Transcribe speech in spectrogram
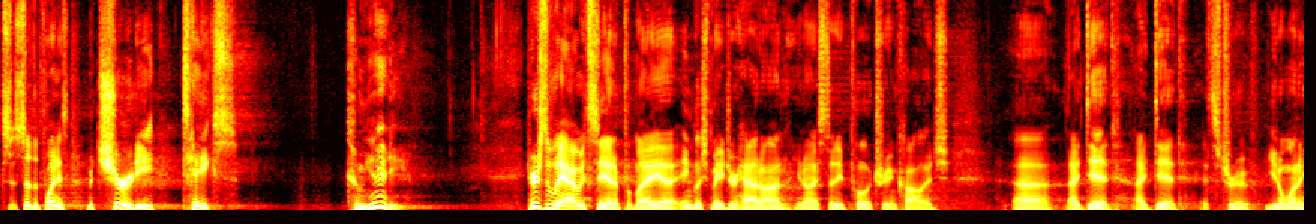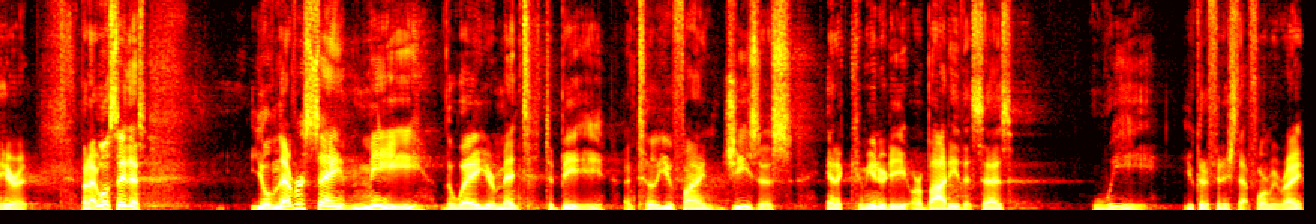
So, so the point is, maturity takes community. Here's the way I would say it. I put my uh, English major hat on. You know, I studied poetry in college. Uh, I did. I did. It's true. You don't want to hear it. But I will say this you'll never say me the way you're meant to be until you find Jesus in a community or a body that says we. You could have finished that for me, right?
